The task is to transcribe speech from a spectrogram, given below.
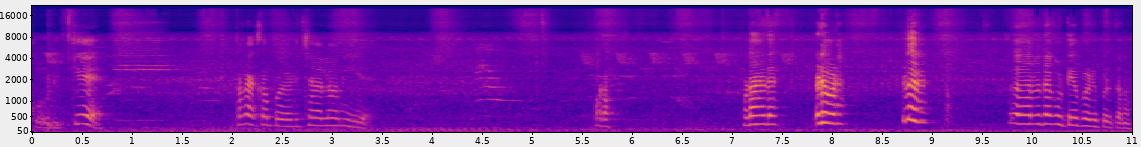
കുടിക്കേ ഇത്രയൊക്കെ പേടിച്ചാലോ നീയേ വേറെ കുട്ടിയെ പേടിപ്പെടുത്തണം.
